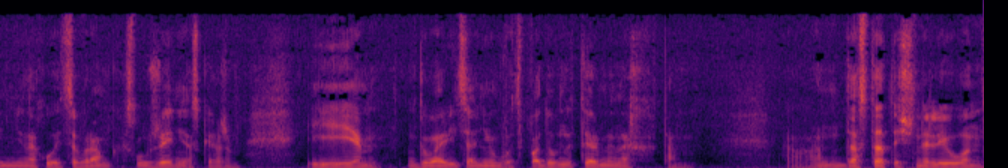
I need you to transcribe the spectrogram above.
не находится в рамках служения, скажем, и говорить о нем вот в подобных терминах, там, э, достаточно ли он,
